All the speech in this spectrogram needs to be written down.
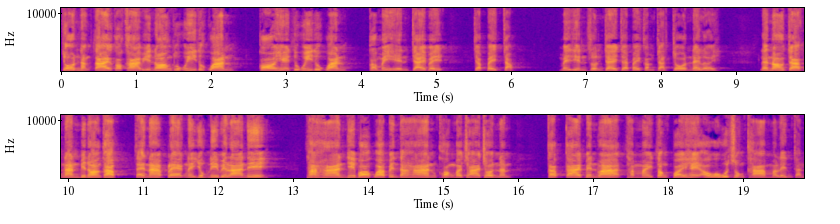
โจรทางใต้ก็ฆ่าพี่น้องทุกวี่ทุกวันก่อเหตุทุกวี่ทุกวันก็ไม่เห็นใจไปจะไปจับ ไม่เห็นสนใจจะไปกำจัดโจรได้เลย และนอกจากนั้นพี่น้องครับ แต่หน้าแปลกในยุคนี้เวลานี้ ทหารที่บอกว่าเป็นทหารของประชาชนนั้น กลับกลายเป็นว่าทำไมต้องปล่อยให้เอาอาวุธสงครามมาเล่นกัน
